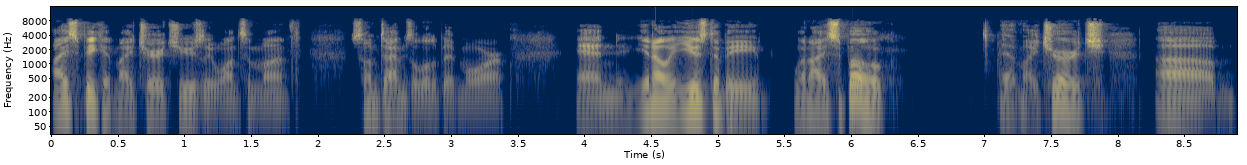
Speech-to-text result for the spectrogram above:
I speak at my church usually once a month, sometimes a little bit more. And you know, it used to be when I spoke at my church. Um,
